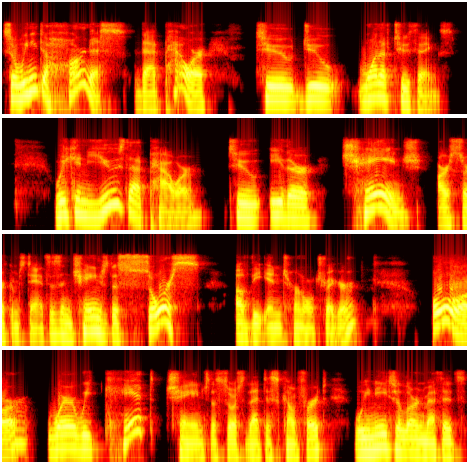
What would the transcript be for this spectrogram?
So we need to harness that power to do one of two things. We can use that power to either change our circumstances and change the source of the internal trigger, or where we can't change the source of that discomfort, we need to learn methods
